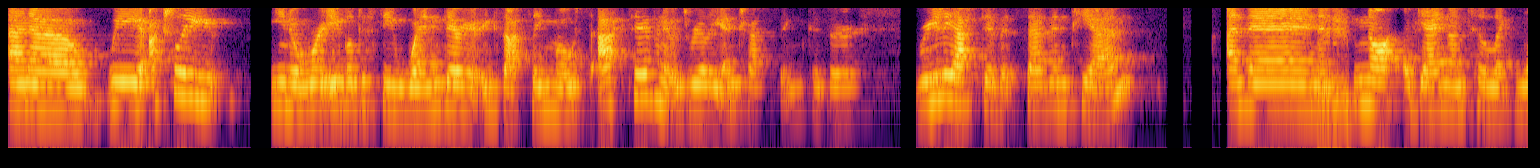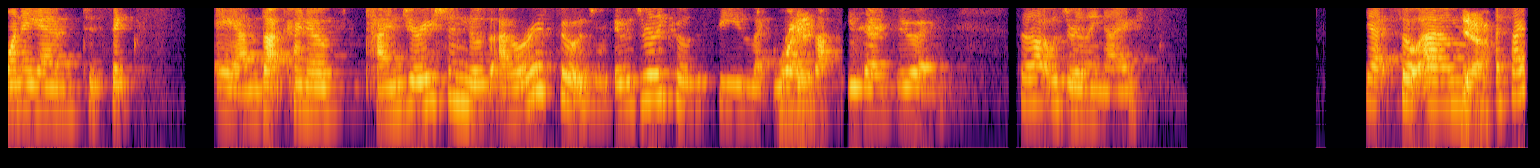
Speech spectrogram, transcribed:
and uh, we actually you know were able to see when they're exactly most active. And it was really interesting because they're really active at 7 p.m and then mm-hmm. not again until like 1 a.m. to 6 a.m. That kind of time duration, those hours. So it was it was really cool to see like what right. exactly they're doing. So that was really nice. Yeah. So um, yeah. aside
